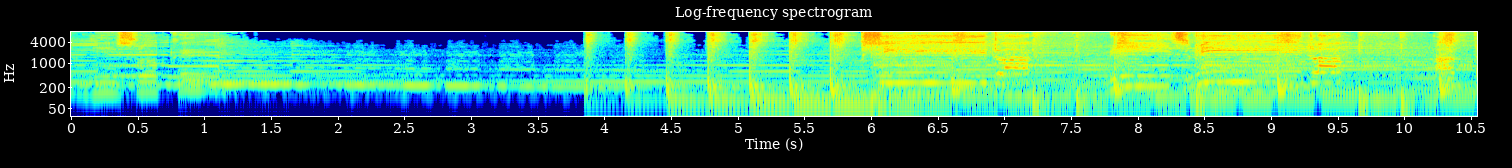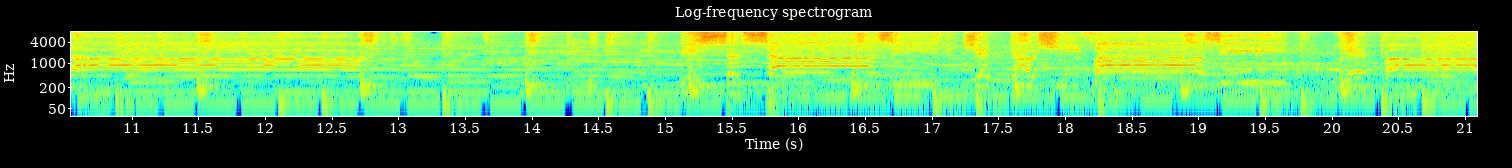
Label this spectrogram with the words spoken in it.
poslední sloky. Křídla, víc mídla a tak. Když se vsází, že další fází je pád.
